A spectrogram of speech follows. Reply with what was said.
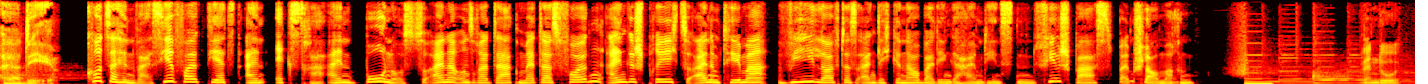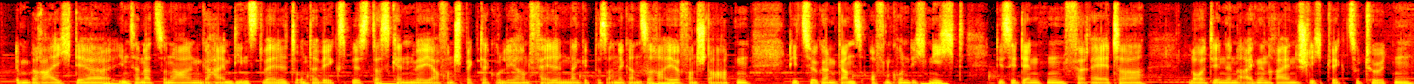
ARD. Kurzer Hinweis, hier folgt jetzt ein Extra, ein Bonus zu einer unserer Dark Matters Folgen, ein Gespräch zu einem Thema, wie läuft das eigentlich genau bei den Geheimdiensten? Viel Spaß beim Schlaumachen. Wenn du im Bereich der internationalen Geheimdienstwelt unterwegs bist, das kennen wir ja von spektakulären Fällen, dann gibt es eine ganze Reihe von Staaten, die zögern ganz offenkundig nicht, Dissidenten, Verräter, Leute in den eigenen Reihen schlichtweg zu töten.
